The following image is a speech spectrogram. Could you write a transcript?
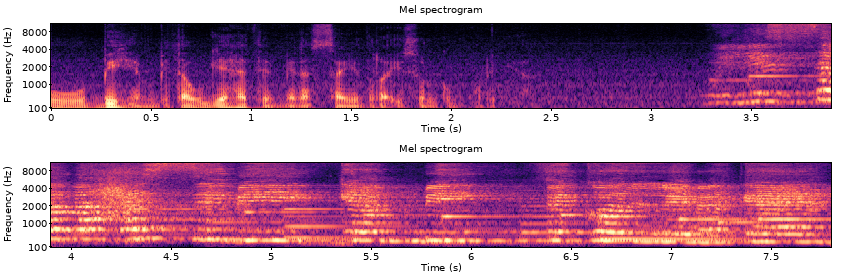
بهم بتوجيهات من السيد رئيس الجمهورية. ولسه بحس بيك جنبي في كل مكان.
